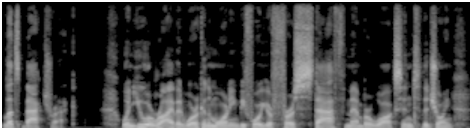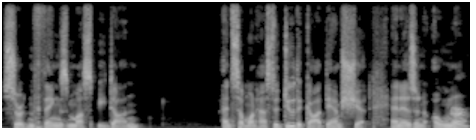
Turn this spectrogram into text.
let's backtrack. When you arrive at work in the morning before your first staff member walks into the joint, certain things must be done, and someone has to do the goddamn shit. And as an owner,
